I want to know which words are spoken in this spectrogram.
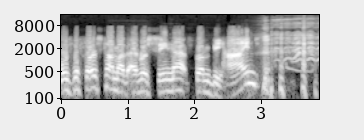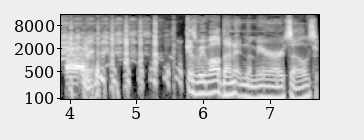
was the first time I've ever seen that from behind. Uh, Because we've all done it in the mirror ourselves.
